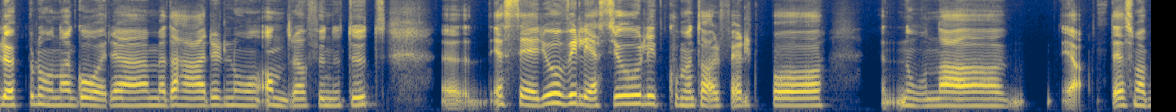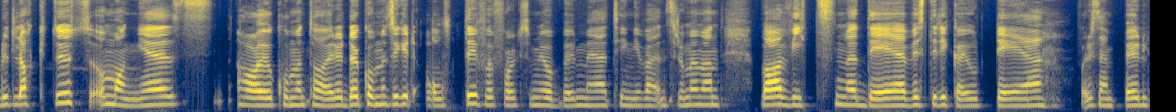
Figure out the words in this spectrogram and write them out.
løper noen av gårde med det her, eller noen andre har funnet ut. Eh, Jeg ser jo, vi leser jo litt kommentarfelt på noen av ja, det som har blitt lagt ut, og mange har jo kommentarer. Det kommer sikkert alltid for folk som jobber med ting i verdensrommet, men hva er vitsen med det hvis dere ikke har gjort det, for eksempel?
